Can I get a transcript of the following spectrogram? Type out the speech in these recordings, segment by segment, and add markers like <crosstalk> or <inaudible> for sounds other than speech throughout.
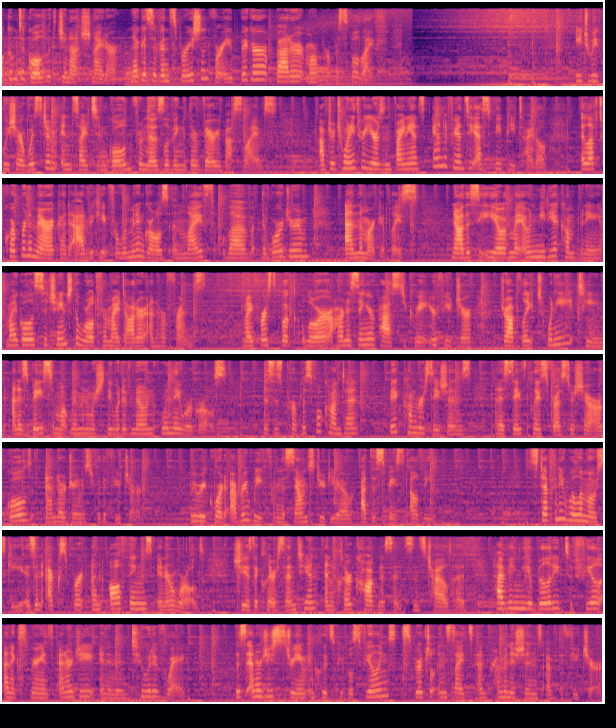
Welcome to Gold with Jeanette Schneider, nuggets of inspiration for a bigger, better, more purposeful life. Each week, we share wisdom, insights, and gold from those living their very best lives. After 23 years in finance and a fancy SVP title, I left corporate America to advocate for women and girls in life, love, the boardroom, and the marketplace. Now, the CEO of my own media company, my goal is to change the world for my daughter and her friends. My first book, Lore Harnessing Your Past to Create Your Future, dropped late 2018 and is based on what women wish they would have known when they were girls. This is purposeful content, big conversations, and a safe place for us to share our gold and our dreams for the future. We record every week from the Sound Studio at the Space LV. Stephanie Wilamowsky is an expert on all things inner world. She is a clairsentient and claircognizant since childhood, having the ability to feel and experience energy in an intuitive way. This energy stream includes people's feelings, spiritual insights, and premonitions of the future.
